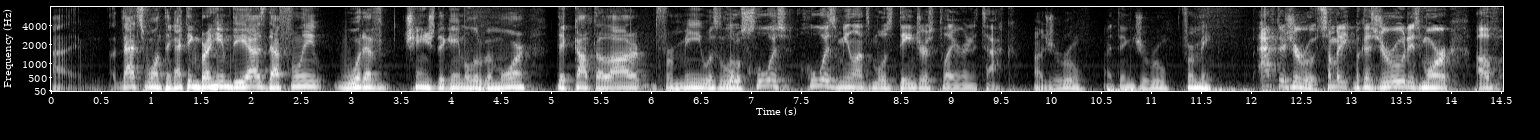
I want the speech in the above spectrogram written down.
I that's one thing. I think Brahim Diaz definitely would have changed the game a little bit more. De Ketelaere for me was a who, little who was who was Milan's most dangerous player in attack? uh, Giroud. I think Giroud for me. After Giroud, somebody because Giroud is more of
